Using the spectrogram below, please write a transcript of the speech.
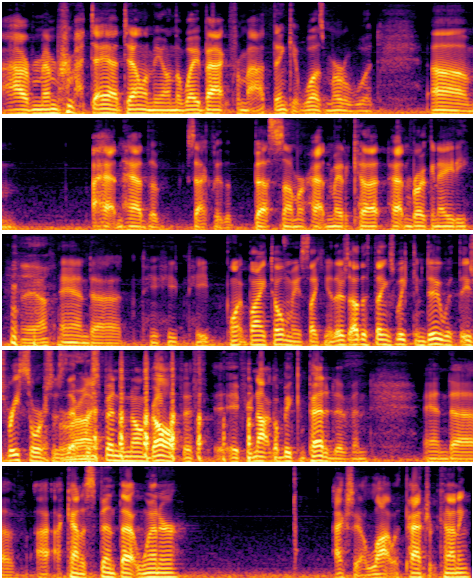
I remember my dad telling me on the way back from I think it was Myrtlewood. Um, I hadn't had the exactly the best summer. Hadn't made a cut. Hadn't broken eighty. Yeah. And uh, he, he he point blank told me it's like you know there's other things we can do with these resources that we're spending on golf if if you're not going to be competitive and and uh, I, I kind of spent that winter actually a lot with Patrick Cunning,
